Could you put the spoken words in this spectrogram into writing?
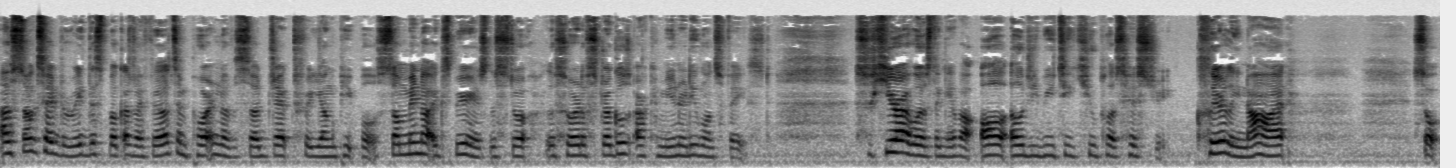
I was so excited to read this book as I feel it's important of a subject for young people. Some may not experience the, sto- the sort of struggles our community once faced. So here I was thinking about all LGBTQ plus history. Clearly not. So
